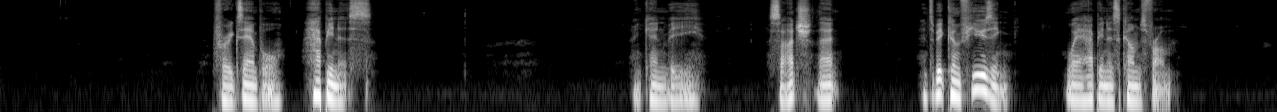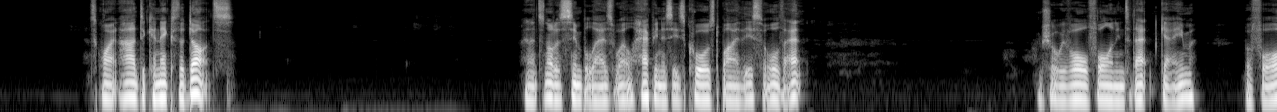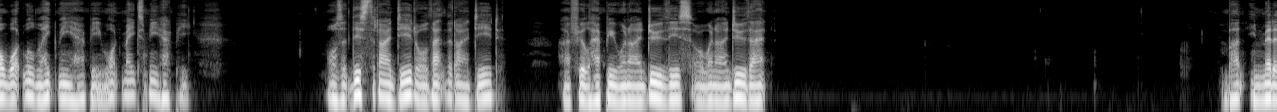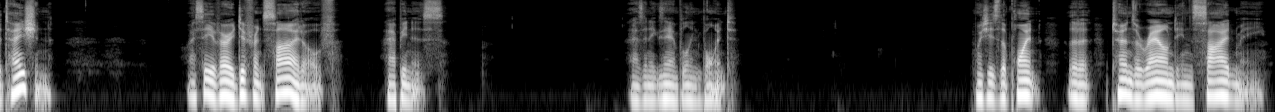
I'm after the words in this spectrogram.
For example, happiness. It can be such that it's a bit confusing where happiness comes from. It's quite hard to connect the dots. And it's not as simple as, well, happiness is caused by this or that. I'm sure we've all fallen into that game before. What will make me happy? What makes me happy? Was it this that I did or that that I did? I feel happy when I do this or when I do that. But in meditation, I see a very different side of happiness. As an example in point, which is the point that it turns around inside me.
